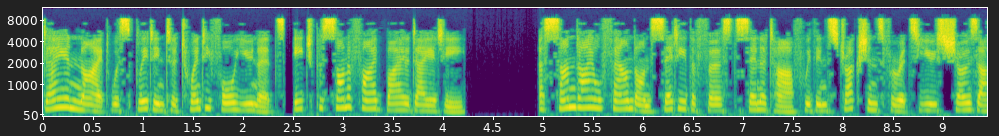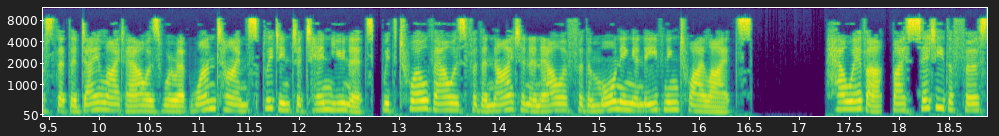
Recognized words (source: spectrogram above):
Day and night were split into 24 units, each personified by a deity. A sundial found on Seti I's cenotaph with instructions for its use shows us that the daylight hours were at one time split into 10 units, with 12 hours for the night and an hour for the morning and evening twilights. However, by Seti I's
